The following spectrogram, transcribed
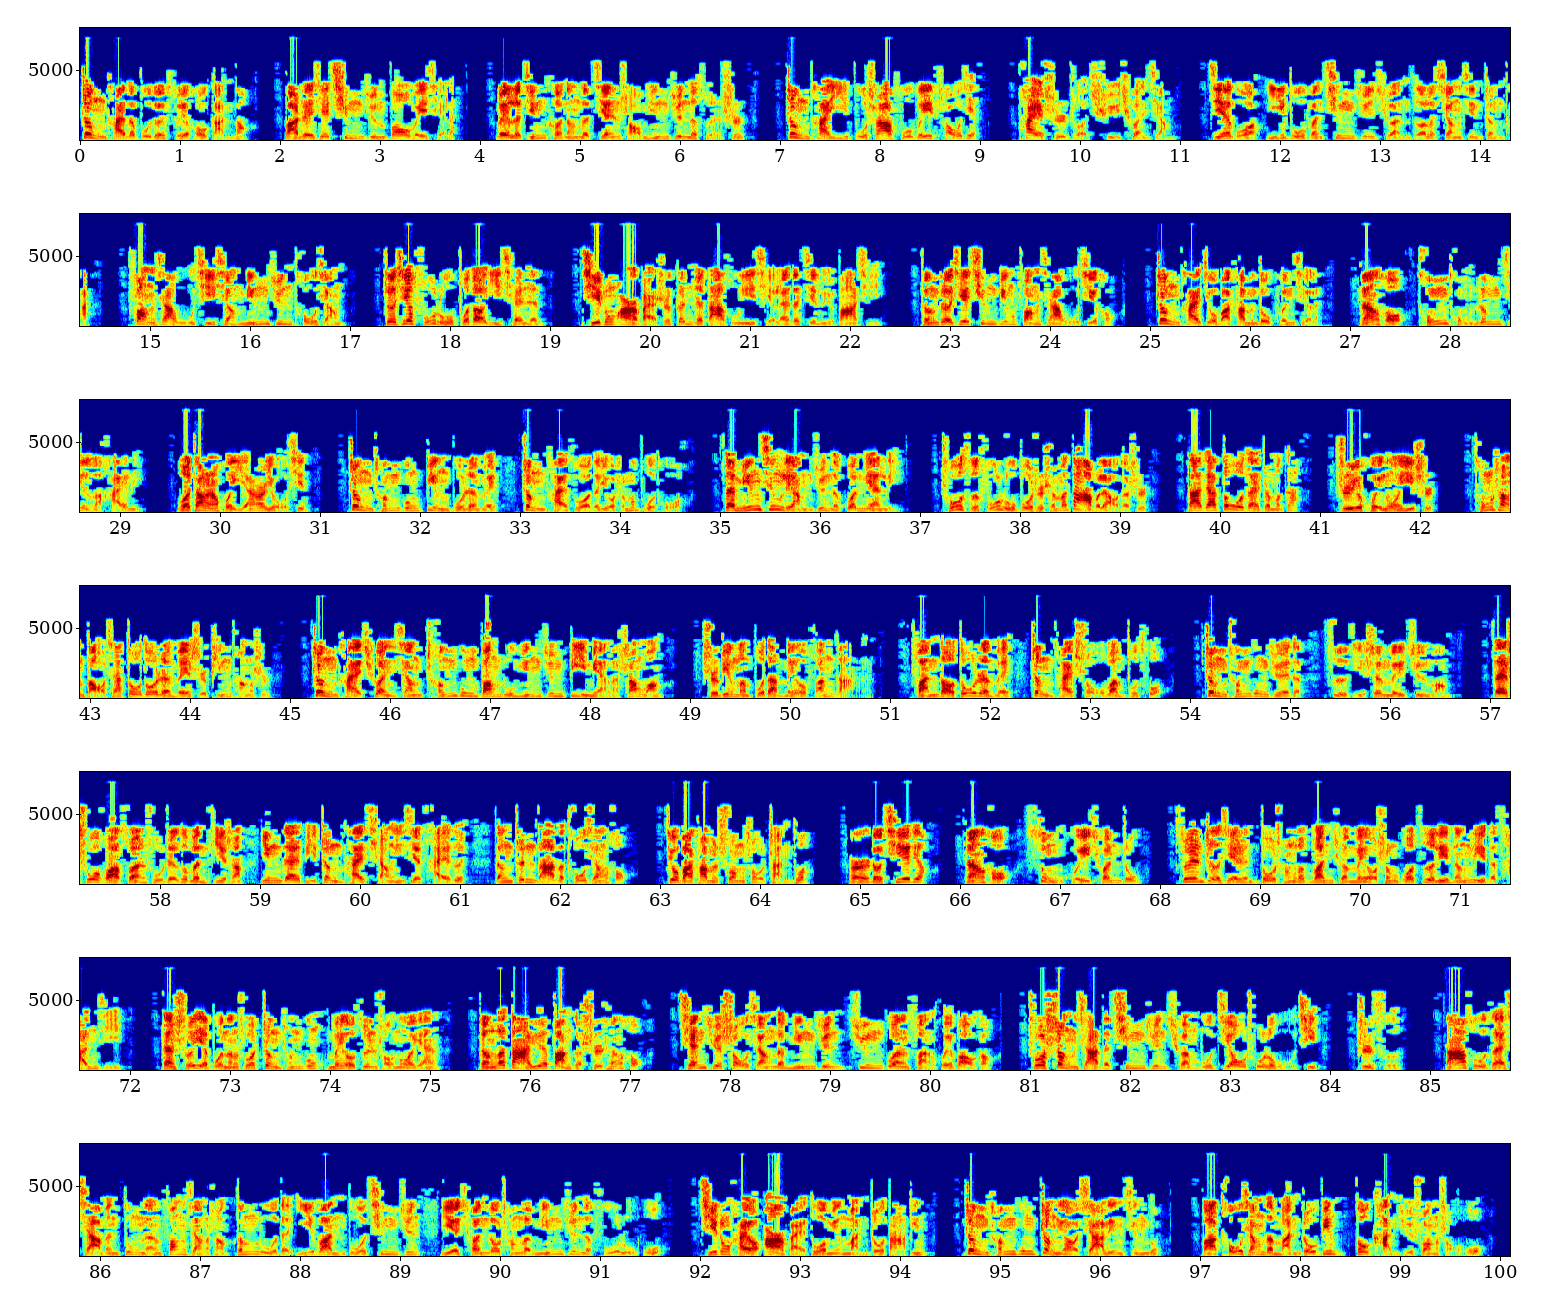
郑泰的部队随后赶到，把这些清军包围起来。为了尽可能的减少明军的损失，郑泰以不杀俘为条件，派使者去劝降。结果，一部分清军选择了相信郑泰，放下武器向明军投降。这些俘虏不到一千人，其中二百是跟着达素一起来的禁旅八旗。等这些清兵放下武器后，郑泰就把他们都捆起来，然后统统扔进了海里。我当然会言而有信。郑成功并不认为郑泰做的有什么不妥，在明清两军的观念里，处死俘虏不是什么大不了的事，大家都在这么干。至于毁诺一事，从上到下都都认为是平常事。郑泰劝降成功，帮助明军避免了伤亡，士兵们不但没有反感，反倒都认为郑泰手腕不错。郑成功觉得自己身为郡王。在说话算数这个问题上，应该比郑泰强一些才对。等甄达的投降后，就把他们双手斩断，耳朵切掉，然后送回泉州。虽然这些人都成了完全没有生活自理能力的残疾，但谁也不能说郑成功没有遵守诺言。等了大约半个时辰后，前去受降的明军军官返回报告说，剩下的清军全部交出了武器。至此。达素在厦门东南方向上登陆的一万多清军，也全都成了明军的俘虏，其中还有二百多名满洲大兵。郑成功正要下令行动，把投降的满洲兵都砍去双手，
